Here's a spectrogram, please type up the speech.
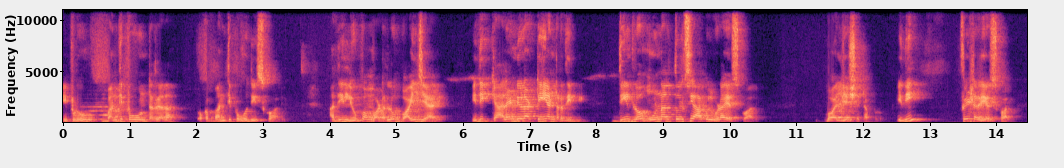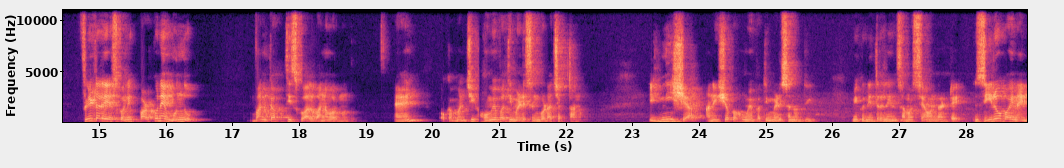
ఇప్పుడు బంతి పువ్వు ఉంటుంది కదా ఒక బంతి పువ్వు తీసుకోవాలి. అది ల్యూకమ్ వాటర్లో బాయిల్ చేయాలి. ఇది క్యాలెండ్యులా టీ అంటారు దీన్ని. దీంట్లో మూడు నాలుగు తులసి ఆకులు కూడా వేసుకోవాలి బాయిల్ చేసేటప్పుడు. ఇది ఫిల్టర్ చేసుకోవాలి. ఫిల్టర్ చేసుకొని పడుకునే ముందు వన్ కప్ తీసుకోవాలి వన్ అవర్ ముందు. అండ్ ఒక మంచి హోమియోపతి మెడిసిన్ కూడా చెప్తాను. ఇగ్నీషియా అనేసి ఒక హోమియోపతి మెడిసిన్ ఉంది. మీకు నిద్రలేని సమస్య ఉందంటే జీరో బై నైన్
